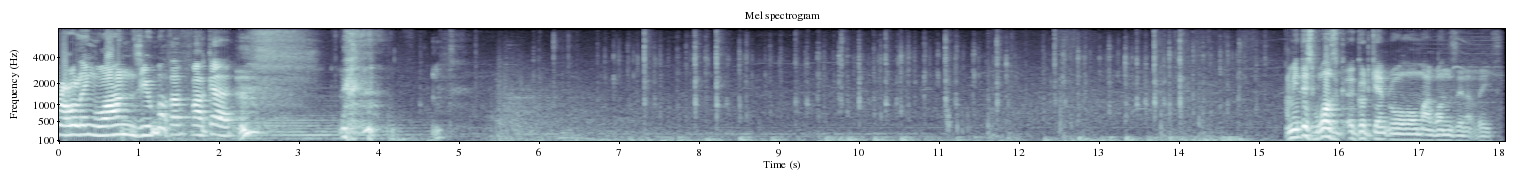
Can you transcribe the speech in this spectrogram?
Rolling ones, you motherfucker! I mean, this was a good game to roll all my ones in at least.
